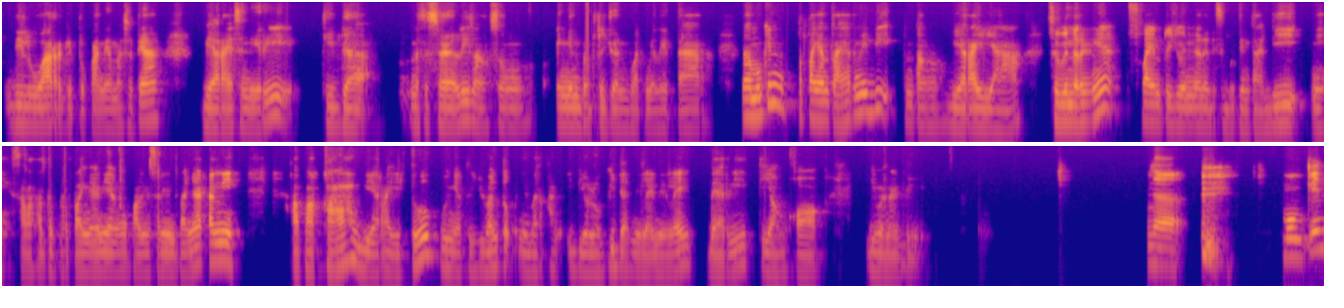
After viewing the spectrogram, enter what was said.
di luar gitu kan ya. Maksudnya biar Raya sendiri tidak necessarily langsung ingin bertujuan buat militer. Nah, mungkin pertanyaan terakhir nih di tentang biaraya. Sebenarnya selain tujuan yang ada disebutin tadi, nih salah satu pertanyaan yang paling sering ditanyakan nih, apakah biara itu punya tujuan untuk menyebarkan ideologi dan nilai-nilai dari Tiongkok? Gimana, Di? Nah, mungkin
